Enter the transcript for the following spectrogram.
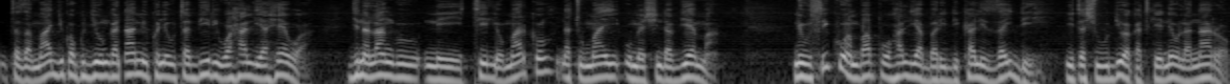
Mtazamaji kwa kujiunga nami kwenye utabiri wa hali ya hewa. Jina langu ni Tilio Marco, natumai umeshinda vyema. Ni usiku ambapo hali ya baridi kali zaidi itashuhudiwa katika eneo la Narok.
